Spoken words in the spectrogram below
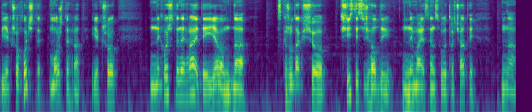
якщо хочете, можете грати. Якщо не хочете, не грайте, і я вам на скажу так, що 6 тисяч голди немає сенсу витрачати на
